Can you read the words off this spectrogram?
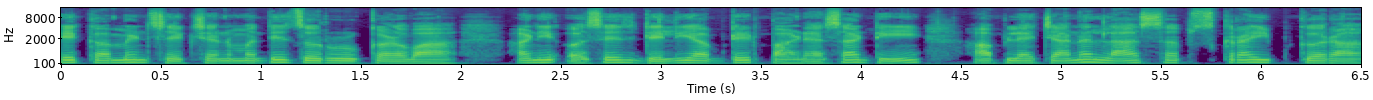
हे कमेंट सेक्शनमध्ये जरूर कळवा. आणि आणि असेच डेली अपडेट पाहण्यासाठी आपल्या चॅनलला सबस्क्राईब करा.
